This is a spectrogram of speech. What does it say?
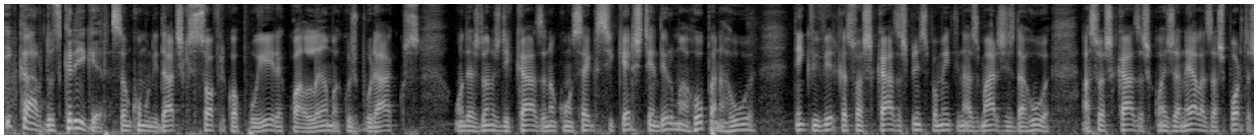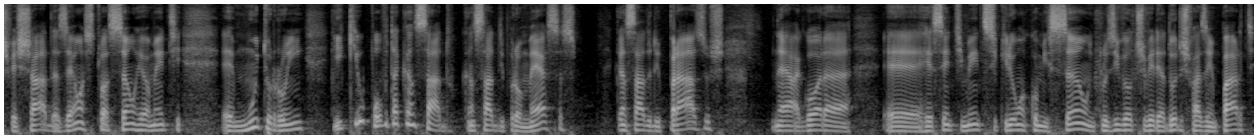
e Carlos Krieger. São comunidades que sofrem com a poeira, com a lama, com os buracos, onde as donas de casa não conseguem sequer estender uma roupa na rua, têm que viver com as suas casas, principalmente nas margens da rua, as suas casas com as janelas, as portas fechadas. É uma situação realmente é, muito ruim e que o povo está cansado cansado de promessas, cansado de prazos. Né? Agora, é, recentemente se criou uma comissão, inclusive outros vereadores fazem parte,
